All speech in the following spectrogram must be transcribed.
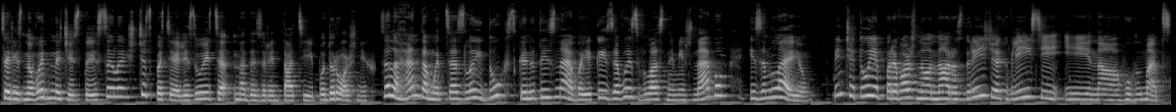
Це різновид нечистої сили, що спеціалізується на дезорієнтації подорожніх. За легендами, це злий дух, скинутий з неба, який завис власне між небом і землею. Він чатує переважно на роздоріжжях, в лісі і на Google Maps.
